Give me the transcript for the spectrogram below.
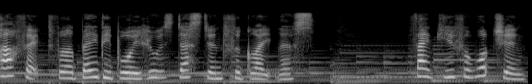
Perfect for a baby boy who is destined for greatness. Thank you for watching.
